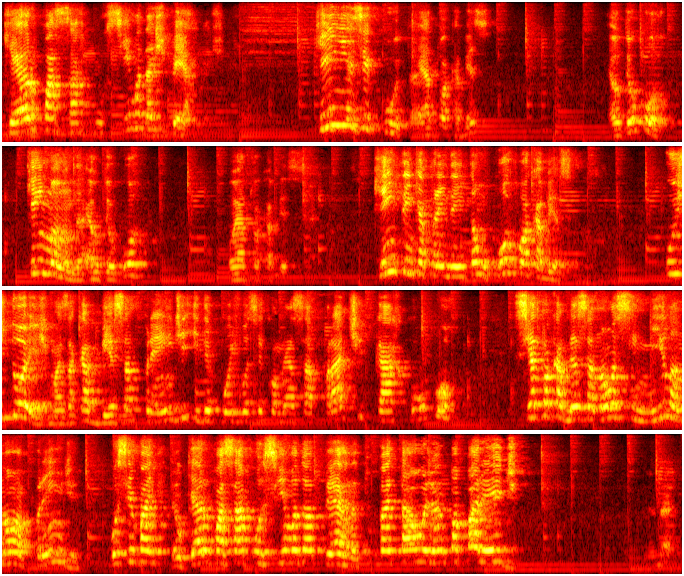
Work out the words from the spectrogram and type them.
quero passar por cima das pernas. Quem executa é a tua cabeça? É o teu corpo. Quem manda é o teu corpo? Ou é a tua cabeça? Quem tem que aprender então, o corpo ou a cabeça? Os dois, mas a cabeça aprende e depois você começa a praticar com o corpo. Se a tua cabeça não assimila, não aprende, você vai, eu quero passar por cima da perna, tu vai estar tá olhando para a parede. Verdade.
